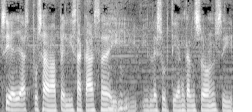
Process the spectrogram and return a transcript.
O sigui, ella es posava pel·lis a casa mm -hmm. i, i li sortien cançons i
